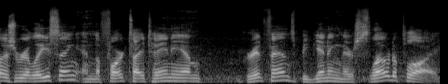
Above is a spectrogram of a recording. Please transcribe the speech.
is releasing and the four titanium grid fins beginning their slow deploy.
